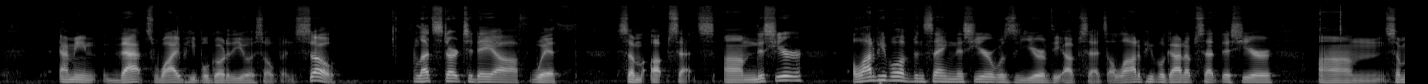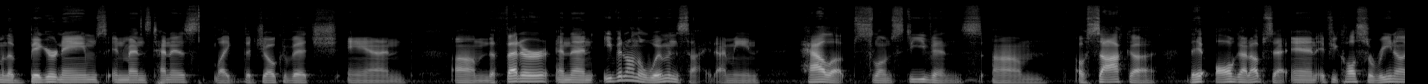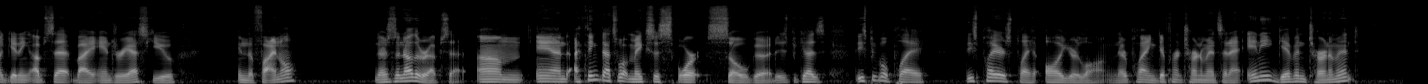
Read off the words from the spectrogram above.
I mean, that's why people go to the U.S. Open. So let's start today off with some upsets. Um, this year, a lot of people have been saying this year was the year of the upsets. A lot of people got upset this year. Um, some of the bigger names in men's tennis, like the Djokovic and um, the Federer, and then even on the women's side, I mean, Halep, Sloane Stevens, um, Osaka, they all got upset. And if you call Serena getting upset by Andreescu in the final, there's another upset. Um, and I think that's what makes this sport so good is because these people play, these players play all year long. They're playing different tournaments, and at any given tournament,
